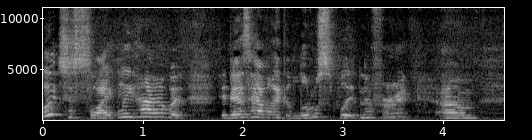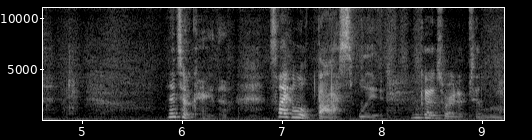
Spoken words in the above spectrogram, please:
it's just slightly high, but it does have like a little split in the front. Um, it's okay though. It's like a little thigh split. It goes right up to the little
